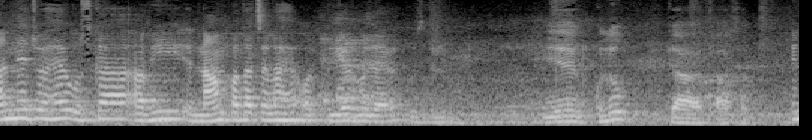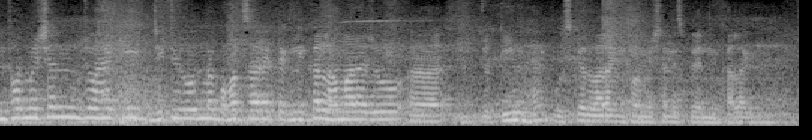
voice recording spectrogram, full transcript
अन्य जो है उसका अभी नाम पता चला है और क्लियर हो जाएगा कुछ दिन में। ये क्लू क्या था सर इन्फॉर्मेशन जो है कि जीटी रोड में बहुत सारे टेक्निकल हमारा जो जो टीम है, उसके द्वारा इन्फॉर्मेशन इस पर निकाला गया है।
